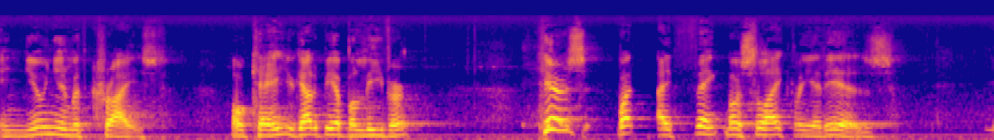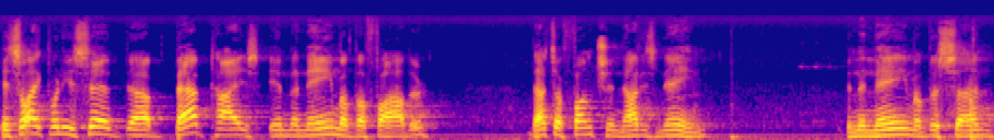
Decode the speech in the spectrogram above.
in union with Christ. Okay, you've got to be a believer. Here's what I think most likely it is it's like when he said, uh, baptize in the name of the Father. That's a function, not his name. In the name of the Son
